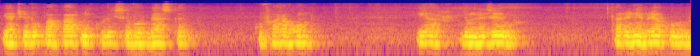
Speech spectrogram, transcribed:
i-a cerut paharnicului să vorbească cu Faraon, iar Dumnezeu, care ne vrea cu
